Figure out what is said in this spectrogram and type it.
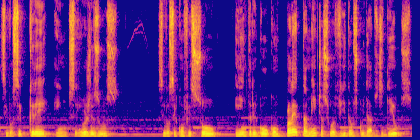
Se você crê em Senhor Jesus, se você confessou e entregou completamente a sua vida aos cuidados de Deus,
